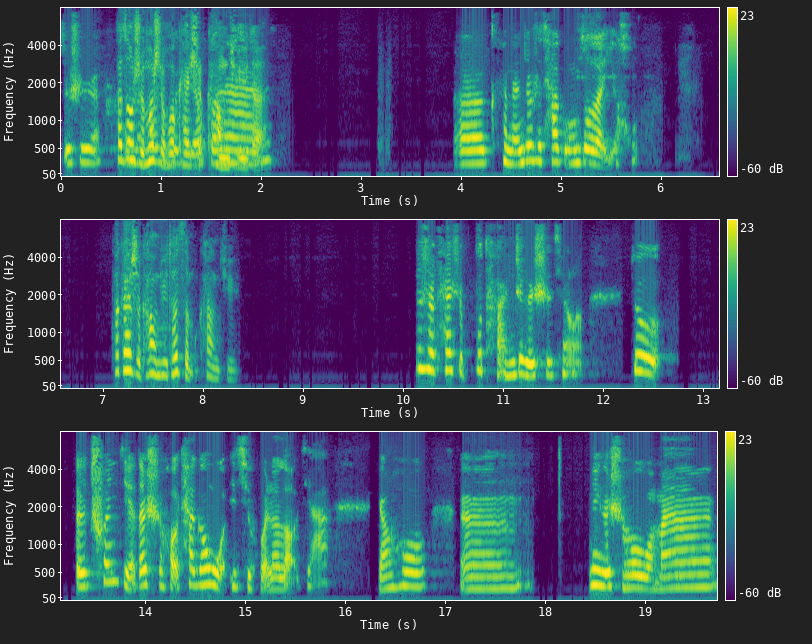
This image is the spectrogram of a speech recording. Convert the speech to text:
就是他从什么时候开始抗拒的？呃，可能就是他工作了以后，他开始抗拒，他怎么抗拒？就是开始不谈这个事情了。就，呃，春节的时候，他跟我一起回了老家，然后，嗯，那个时候我妈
